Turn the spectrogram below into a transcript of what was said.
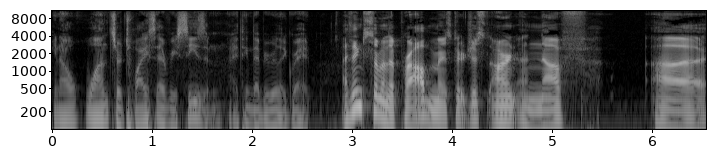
you know once or twice every season i think that'd be really great I think some of the problem is there just aren't enough. Uh,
